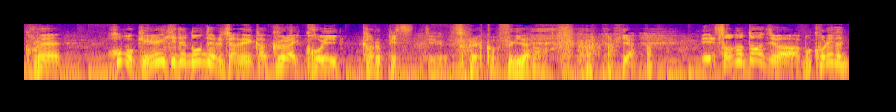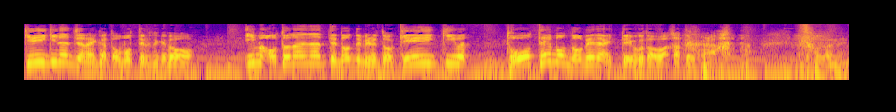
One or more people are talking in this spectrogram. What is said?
これ、ほぼ現役で飲んでるんじゃねえかぐらい濃いカルピスっていう。それ濃すぎだろ。いや、で、その当時はもうこれが現役なんじゃないかと思ってるんだけど、今大人になって飲んでみると、現役はとても飲めないっていうことは分かってるから、そうだね。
